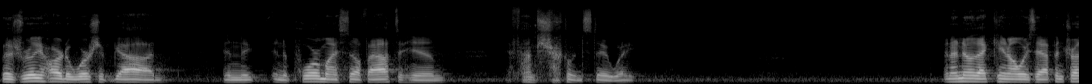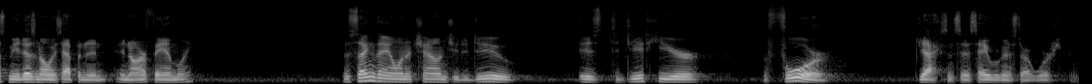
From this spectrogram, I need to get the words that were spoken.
But it's really hard to worship God and to, and to pour myself out to Him if I'm struggling to stay awake. And I know that can't always happen. Trust me, it doesn't always happen in, in our family. The second thing I want to challenge you to do is to get here before Jackson says, hey, we're going to start worshiping.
